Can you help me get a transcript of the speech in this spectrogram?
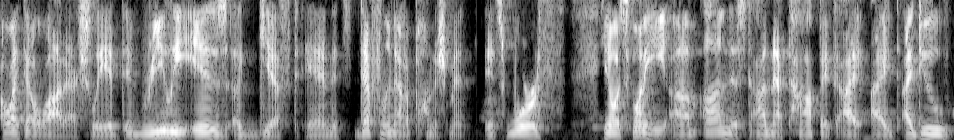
I like that a lot, actually. It, it really is a gift, and it's definitely not a punishment. It's worth, you know, it's funny um, on this on that topic. I, I I do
